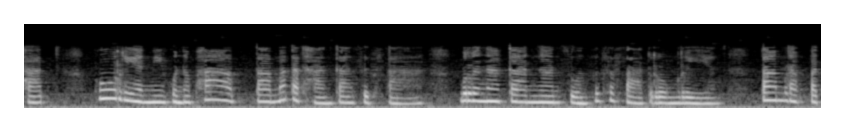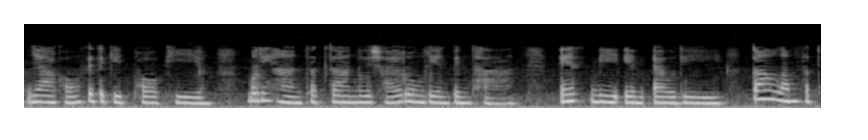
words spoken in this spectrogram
ทัศน์ ผู้เรียนมีคุณภาพตามมาตรฐานการศึกษา บูรณาการงานสวนพฤกษศาสตร์โรงเรียน ตามหลักปรัชญาของเศรษฐกิจพอเพียง บริหารจัดการโดยใช้โรงเรียนเป็นฐาน SBMLD ก้าล้ำศต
